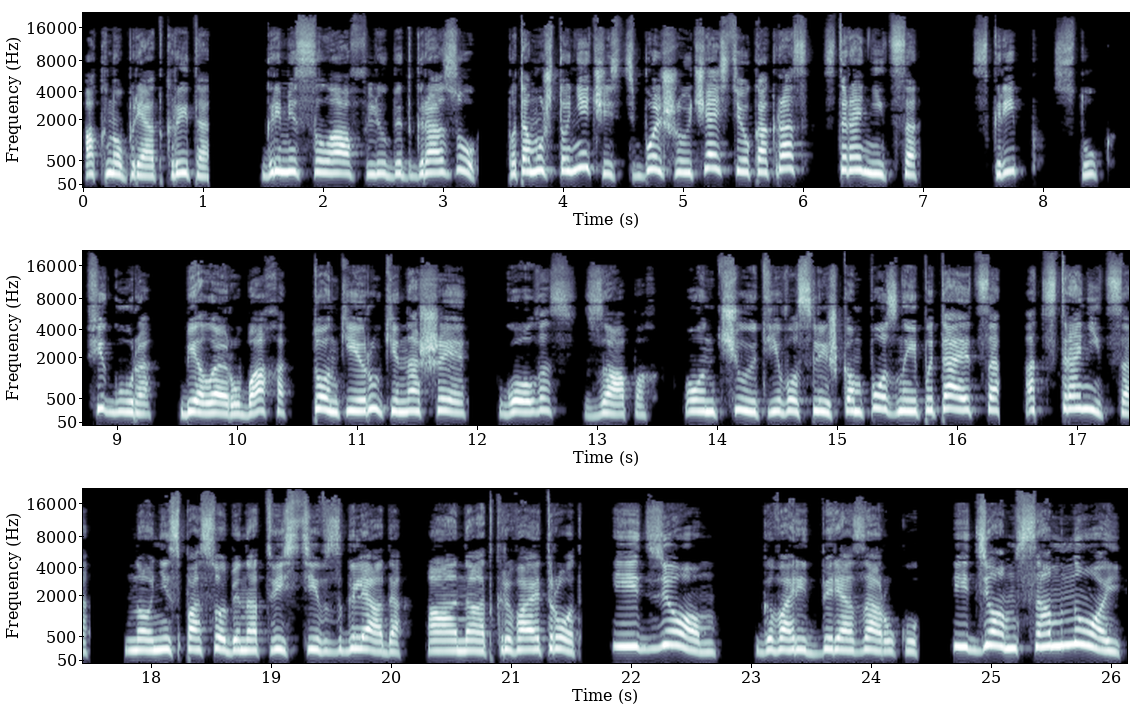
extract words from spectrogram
Окно приоткрыто. Гремислав любит грозу, потому что нечисть большую частью как раз сторонится. Скрип, стук, фигура, белая рубаха, тонкие руки на шее, голос, запах. Он чует его слишком поздно и пытается отстраниться, но не способен отвести взгляда, а она открывает рот. «Идем!» — говорит, беря за руку. Идем со мной!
